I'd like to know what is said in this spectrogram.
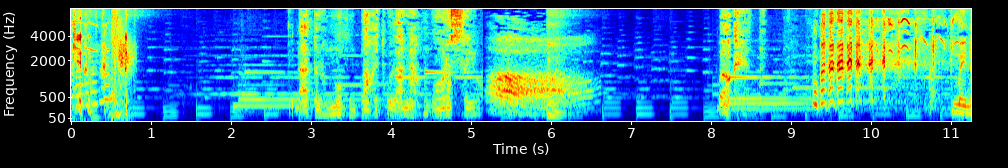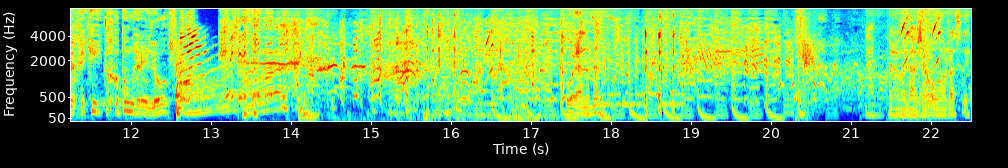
napkin. Tinatanong mo kung bakit wala na akong oras sa'yo. Bakit? May nakikita ka bang relo? Wala naman. Pala wala siyang oras eh.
